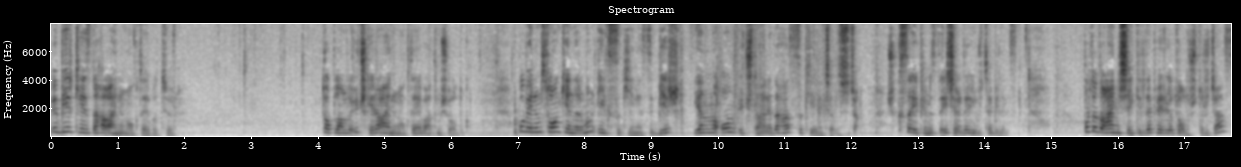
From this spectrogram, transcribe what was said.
Ve bir kez daha aynı noktaya batıyorum. Toplamda 3 kere aynı noktaya batmış olduk. Bu benim son kenarımın ilk sık iğnesi. Bir, yanına 13 tane daha sık iğne çalışacağım. Şu kısa ipimizi de içeride yürütebiliriz. Burada da aynı şekilde periyot oluşturacağız.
